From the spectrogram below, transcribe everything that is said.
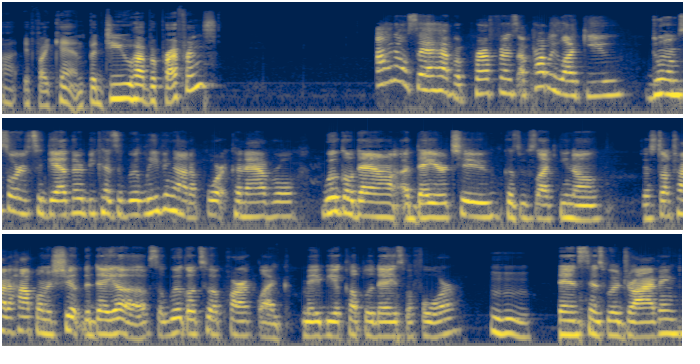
uh, if I can. But do you have a preference? I don't say I have a preference. I probably like you do them sort of together because if we're leaving out of Port Canaveral, we'll go down a day or two because it's like you know just don't try to hop on a ship the day of. So we'll go to a park like maybe a couple of days before. Mm-hmm then since we're driving,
